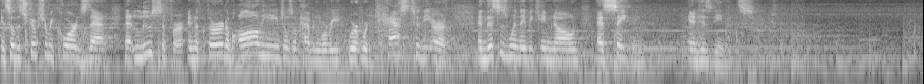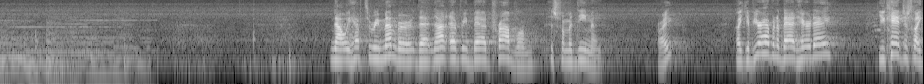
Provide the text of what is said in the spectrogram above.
And so the scripture records that, that Lucifer and a third of all the angels of heaven were, re, were, were cast to the earth. And this is when they became known as Satan and his demons. Now we have to remember that not every bad problem is from a demon, right? Like if you're having a bad hair day, you can't just like,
